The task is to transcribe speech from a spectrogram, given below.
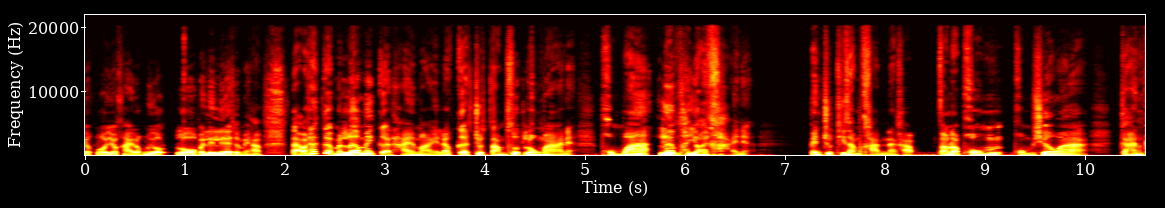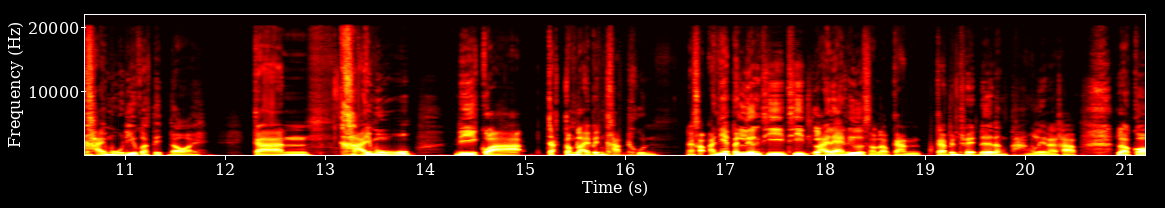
ยก low ยก high ยก low low ไปเรื่อยๆถูกไหมครับแต่ว่าถ้าเกิดมันเริ่มไม่เกิดไฮใหม่แล้วเกิดจุดต่ำสุดลงมาเนี่ย ผมว่าเริ่มทยอยขายเนี่ยเป็นจุดที่สำคัญนะครับสำหรับผมผมเชื่อว่าการขายหมูดีกว่าติดดอย การขายหมูดีกว่าจากกำไรเป็นขาดทุนนะครับอันนี้เป็นเรื่องที่ที่ร้ายแรงที่สุดสำหรับการการเป็นเทรดเดอร์ต่างๆ เลยนะครับ แล้วก็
